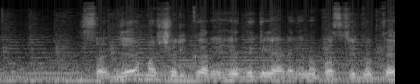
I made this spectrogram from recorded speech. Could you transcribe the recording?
संजय मशिलकर हे देखील या ठिकाणी उपस्थित होते.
